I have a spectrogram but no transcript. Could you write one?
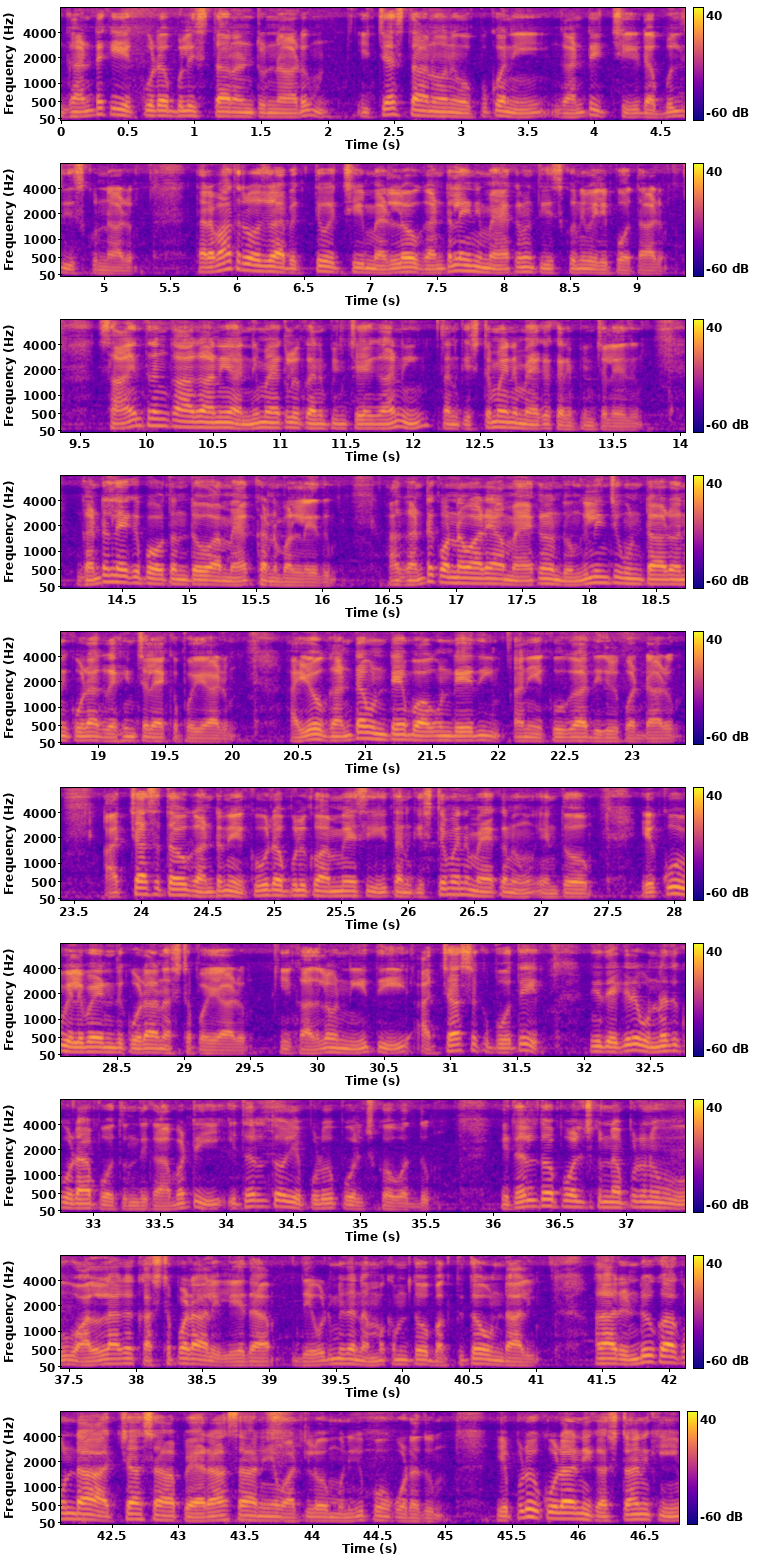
గంటకి ఎక్కువ డబ్బులు ఇస్తానంటున్నాడు. ఇచ్చేస్తాను అని ఒప్పుకొని గంట ఇచ్చి డబ్బులు తీసుకున్నాడు. తర్వాత రోజు ఆ వ్యక్తి వచ్చి మెడలో గంటలేని మేకను తీసుకుని వెళ్ళిపోతాడు. సాయంత్రం కాగానే అన్ని మేకలు కనిపించే కానీ తనకి ఇష్టమైన మేక కనిపించలేదు. గంట లేకపోవడంతో ఆ మేక కనబడలేదు. ఆ గంట కొన్నవాడే ఆ మేకను దొంగిలించి ఉంటాడు అని కూడా గ్రహించలేకపోయాడు. అయ్యో గంట ఉంటే బాగుండేది అని ఎక్కువగా దిగులు పడ్డాడు. అత్యాశతో గంటను ఎక్కువ డబ్బులకు అమ్మేసి తనకిష్టమైన మేకను ఎంతో ఎక్కువ విలువైనది కూడా నష్టపోయాడు. ఈ కథలో నీతి అత్యాశకపోతే నీ దగ్గర ఉన్నది కూడా పోతుంది కాబట్టి ఇతరులతో ఎప్పుడూ పోల్చుకోవద్దు. ఇతరులతో పోల్చుకున్నప్పుడు నువ్వు వాళ్ళలాగా కష్టపడాలి లేదా దేవుడి మీద నమ్మకంతో భక్తితో ఉండాలి. అలా రెండూ కాకుండా అత్యాశ పేరాస అనే వాటిలో మునిగిపోకూడదు. ఎప్పుడూ కూడా నీ కష్టానికి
